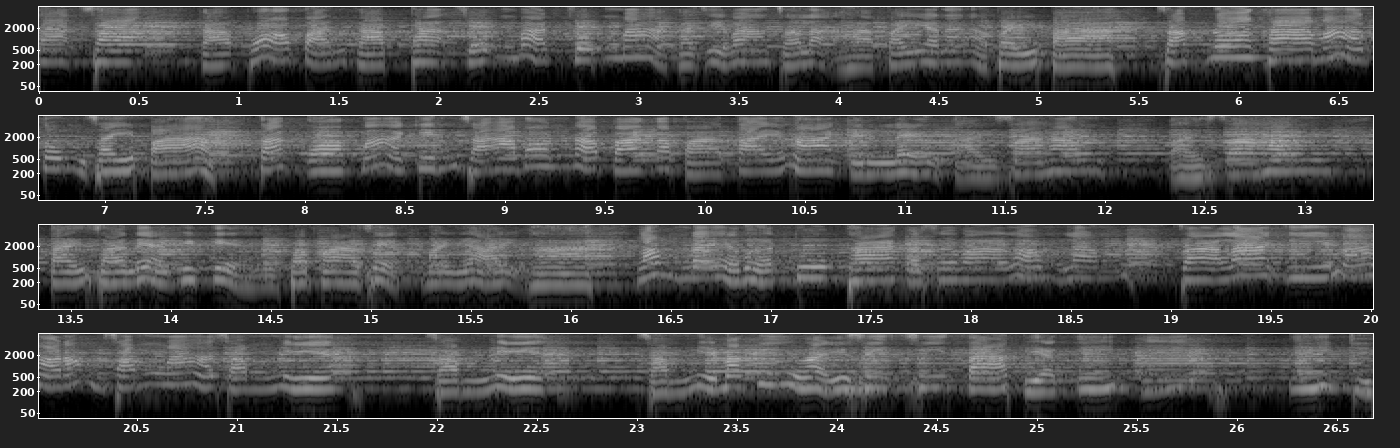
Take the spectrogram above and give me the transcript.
สะสะกับพ่อปานกับพระสมบัติสมมากสิว่าสละอาไปนะไปป่า สับนอขามาต้มใส่ป่าตักออกมากินสาบอนดาปากระป่าตายหากินแล้วตายสาหังตายสาหังตายสาแน่กี่เก่งปลาฟ้าเสร็จไม่ยายหาลำได้เบิดทุกทากะเสวาลำลำสาลาอีมารำสัมมาซ้ำนี่ซ้ำนี่ซ้ำนี่มาคือให้สิสิตาเปียกอีอีอีกี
